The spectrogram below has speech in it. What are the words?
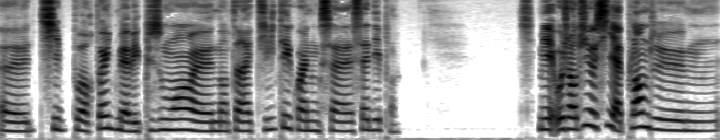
Euh, type PowerPoint, mais avec plus ou moins d'interactivité, quoi. Donc ça, ça dépend. Mais aujourd'hui aussi, il y a plein de,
